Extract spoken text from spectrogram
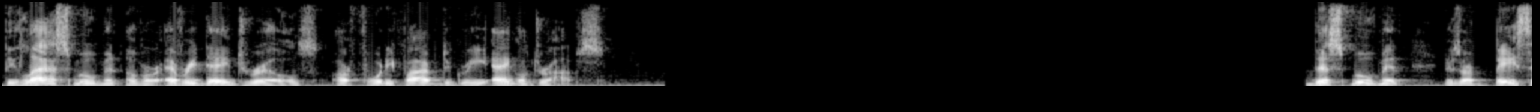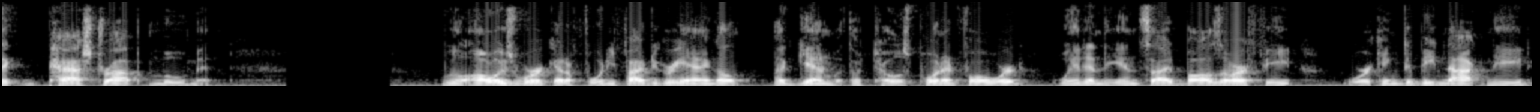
The last movement of our everyday drills are 45 degree angle drops. This movement is our basic pass drop movement. We'll always work at a 45 degree angle, again with our toes pointed forward, weight on the inside balls of our feet, working to be knock kneed.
